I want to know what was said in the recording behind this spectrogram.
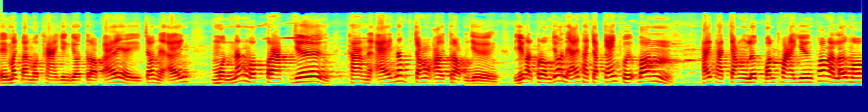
អីមិនបានមកថាយើងយកទ្រព្យឯងហើយចុះអ្នកឯង មុនហ្នឹងមកប្រាប់យើងថាអ្នកឯងហ្នឹងចង់ឲ្យទ្រព្យយើងយើងអត់ព្រមយកអ្នកឯងថាចាត់ចែងធ្វើបន់ហើយថាចង់លើកបន់ថ្វាយយើងផងឥឡូវមក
